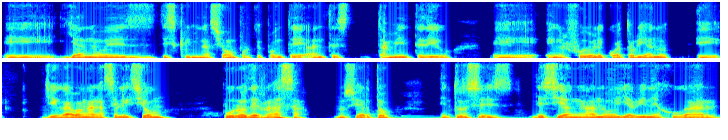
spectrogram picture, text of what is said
eh, ya no es discriminación, porque ponte antes, también te digo, eh, en el fútbol ecuatoriano eh, llegaban a la selección puro de raza, ¿no es cierto? Entonces decían, ah, no, ya viene a jugar,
